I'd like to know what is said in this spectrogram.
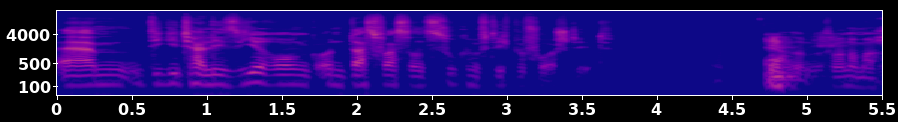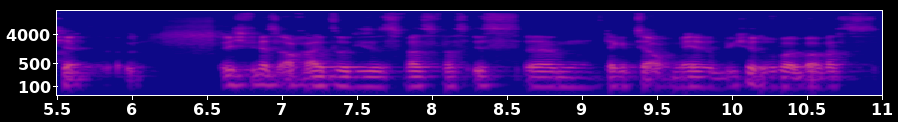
ähm, Digitalisierung und das, was uns zukünftig bevorsteht. Ja, also müssen wir nochmal Ich, äh, ich finde das auch also dieses, was, was ist, ähm, da gibt es ja auch mehrere Bücher drüber, über was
